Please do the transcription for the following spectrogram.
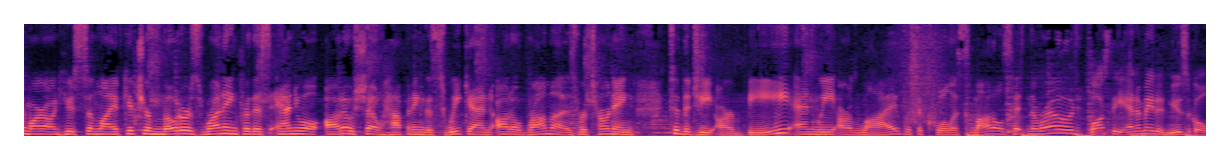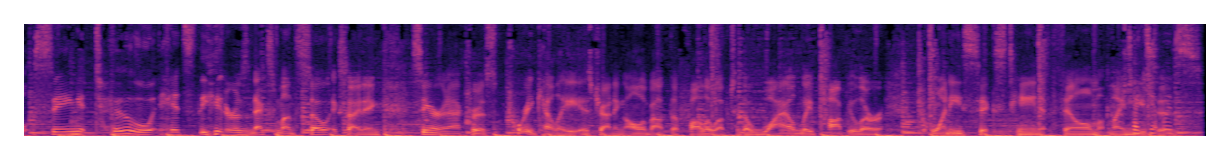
Tomorrow on Houston Life, get your motors running for this annual auto show happening this weekend. Autorama is returning to the GRB, and we are live with the coolest models hitting the road. Plus, the animated musical Sing 2 hits theaters next month. So exciting. Singer and actress Tori Kelly is chatting all about the follow up to the wildly popular 2016 film. My nieces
